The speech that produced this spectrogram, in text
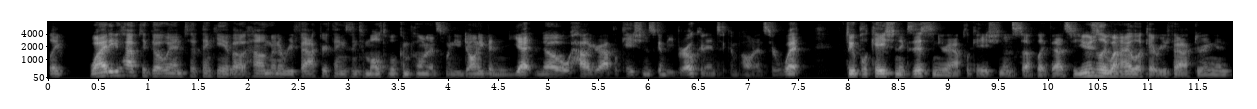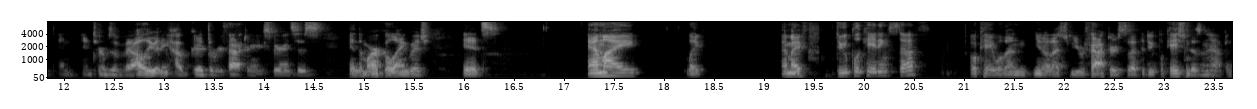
like why do you have to go into thinking about how I'm going to refactor things into multiple components when you don't even yet know how your application is going to be broken into components or what duplication exists in your application and stuff like that. So usually when I look at refactoring and, and in terms of evaluating how good the refactoring experience is in the Marko language, it's am I like, am I duplicating stuff? Okay, well then, you know, that should be refactored so that the duplication doesn't happen.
